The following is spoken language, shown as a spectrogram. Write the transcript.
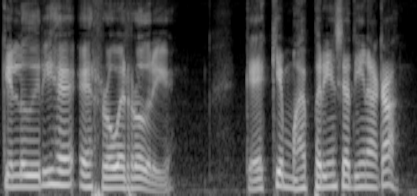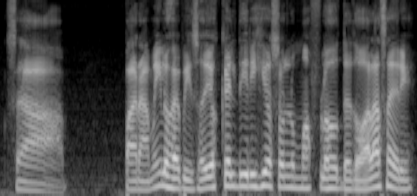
quien lo dirige es Robert Rodríguez, que es quien más experiencia tiene acá. O sea, para mí los episodios que él dirigió son los más flojos de toda la serie.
